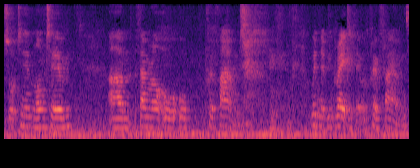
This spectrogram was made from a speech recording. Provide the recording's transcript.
short-term, long-term, um, ephemeral, or, or profound? Wouldn't it be great if it were profound?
